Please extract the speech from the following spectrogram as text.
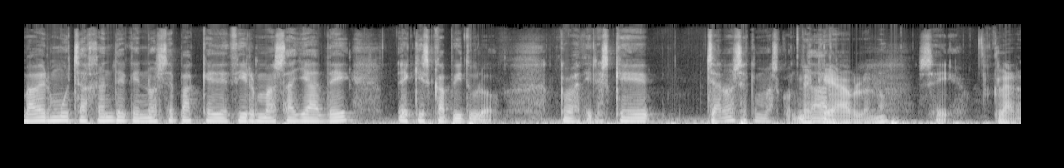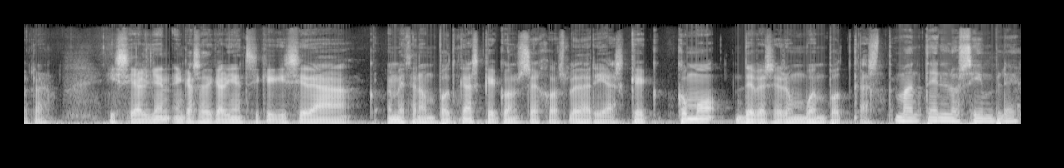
a haber mucha gente que no sepa qué decir más allá de X capítulo. Que va a decir, es que ya no sé qué más ¿De contar. qué hablo, no? Sí. Claro, claro. Y si alguien, en caso de que alguien sí que quisiera empezar un podcast, ¿qué consejos le darías? ¿Qué, ¿Cómo debe ser un buen podcast? Manténlo simple.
